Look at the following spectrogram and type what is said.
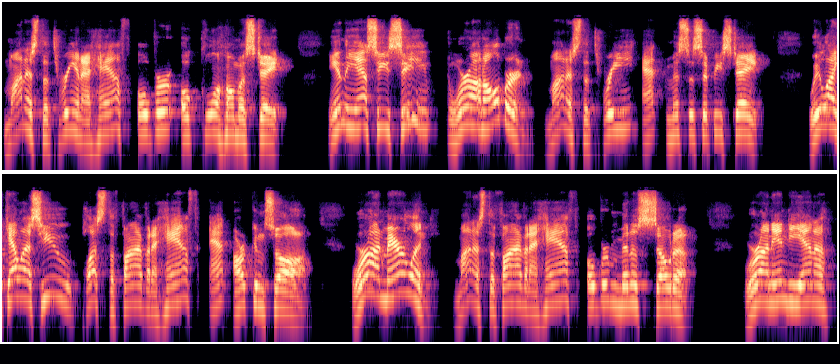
minus the three and a half over Oklahoma State. In the SEC, we're on Auburn minus the three at Mississippi State. We like LSU plus the five and a half at Arkansas. We're on Maryland minus the five and a half over Minnesota. We're on Indiana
